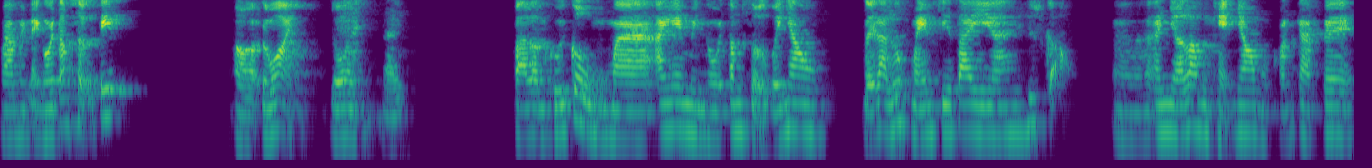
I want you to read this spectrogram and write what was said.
và mình lại ngồi tâm sự tiếp. Ờ đúng rồi. Đúng rồi đấy. Và lần cuối cùng mà anh em mình ngồi tâm sự với nhau đấy là lúc mà em chia tay uh, cậu uh, anh nhớ là mình hẹn nhau một quán cà phê.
